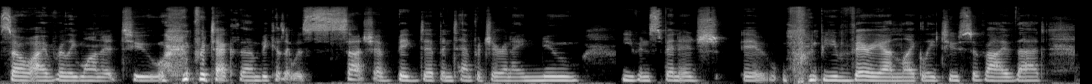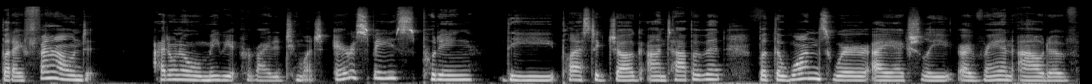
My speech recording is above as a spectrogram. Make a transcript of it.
So I really wanted to protect them because it was such a big dip in temperature and I knew even spinach it would be very unlikely to survive that. But I found I don't know, maybe it provided too much airspace putting the plastic jug on top of it, but the ones where I actually I ran out of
